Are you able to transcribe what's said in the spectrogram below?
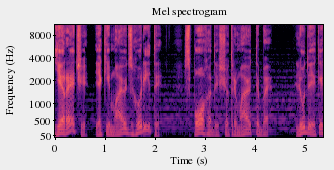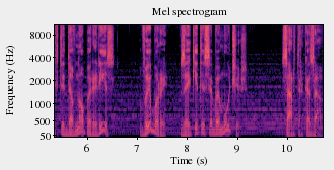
Є речі, які мають згоріти, спогади, що тримають тебе, люди, яких ти давно переріс, вибори, за які ти себе мучиш. Сартер казав:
